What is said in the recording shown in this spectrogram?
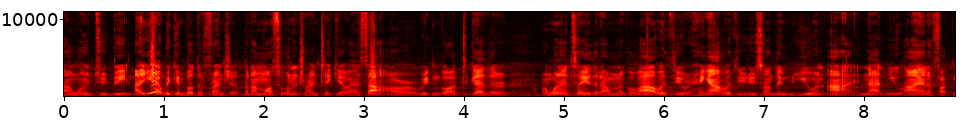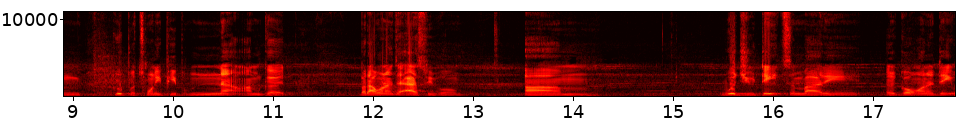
I'm going to be. Uh, yeah, we can build a friendship, but I'm also going to try and take your ass out, or we can go out together. I'm going to tell you that I'm going to go out with you or hang out with you, do something with you and I, not you, I, and a fucking group of 20 people. No, I'm good. But I wanted to ask people, um, would you date somebody or go on a date,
